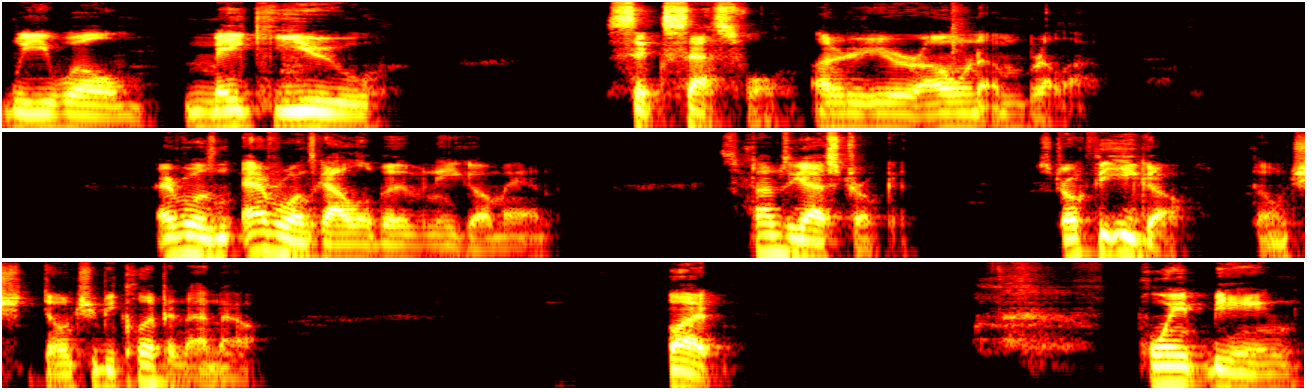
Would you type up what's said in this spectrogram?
we will make you successful under your own umbrella. Everyone's everyone's got a little bit of an ego man. Sometimes you gotta stroke it. Stroke the ego. Don't you, don't you be clipping that now. But point being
